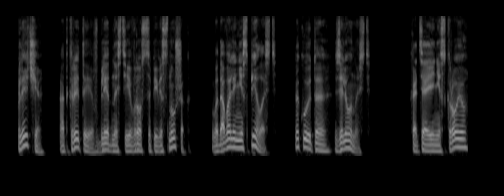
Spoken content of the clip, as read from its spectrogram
Плечи, открытые в бледности и в россыпи веснушек, выдавали неспелость, какую-то зеленость. Хотя и не скрою,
